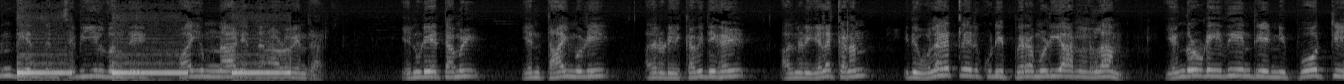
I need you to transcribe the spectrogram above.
தொடர்ந்து எந்த செவியில் வந்து பாயும் நாள் எந்த நாளோ என்றார். என்னுடைய தமிழ் என் தாய்மொழி அதனுடைய கவிதைகள் அதனுடைய இலக்கணம் இது உலகத்தில் இருக்கக்கூடிய பிற மொழியாளர்கள் எல்லாம் எங்களுடையது என்று எண்ணி போற்றி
